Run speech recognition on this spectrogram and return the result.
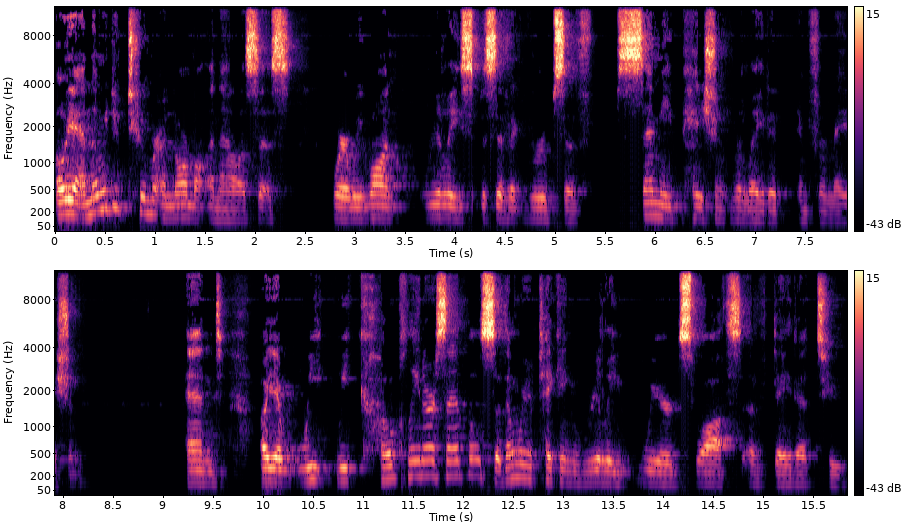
Oh yeah, and then we do tumor and normal analysis where we want really specific groups of semi-patient related information. And oh yeah, we, we co-clean our samples. So then we're taking really weird swaths of data to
